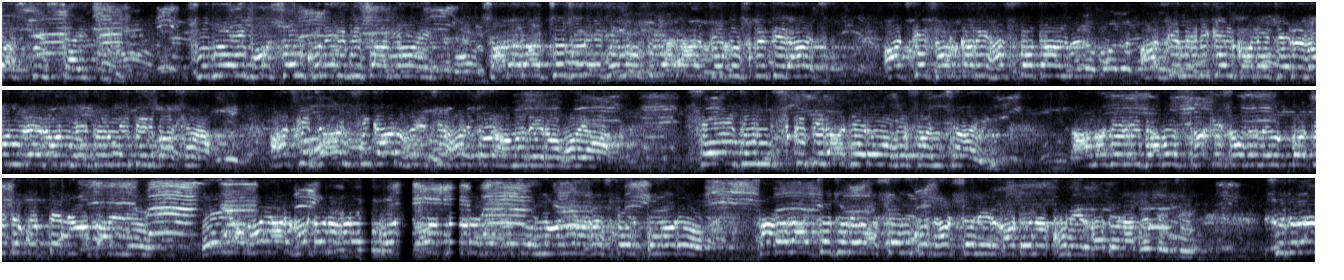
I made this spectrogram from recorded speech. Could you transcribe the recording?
জাস্টিস চাইছি? শুধু এই ধর্ষণ খুনের বিচার নয়, সারা রাজ্য জুড়ে যে মাফিয়া রাজ, যে দুষ্কৃতি রাজ, আজকে সরকারি হাসপাতাল, আজকে মেডিকেল কলেজের রন্ধ্রে রন্ধ্রে দুর্নীতির বাসা। আজকে যার শিকার হয়েছে হয়তো আমাদের অভয়া। সেই দুষ্কৃতি রাজেরও অবসান চাই। আমাদের এই ব্যবস্থাকে সদনে উৎপাদিত করতে না পারলে এই অভয়ার ঘটনা আপনারা দেখেছেন নয় আগস্টের পরও সারা রাজ্য জুড়ে অসংখ্য ধর্ষণের ঘটনা খুনের ঘটনা ঘটেছে সুতরাং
